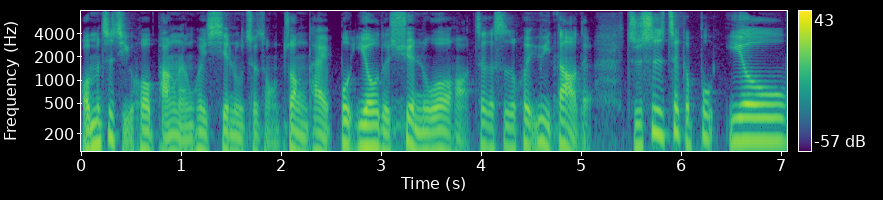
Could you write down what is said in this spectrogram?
我们自己或旁人会陷入这种状态不忧的漩涡哈，这个是会遇到的。只是这个不忧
